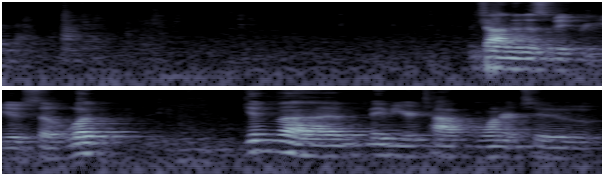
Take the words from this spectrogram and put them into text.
for that project. John, then this will be for you. So what, give uh, maybe your top one or two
